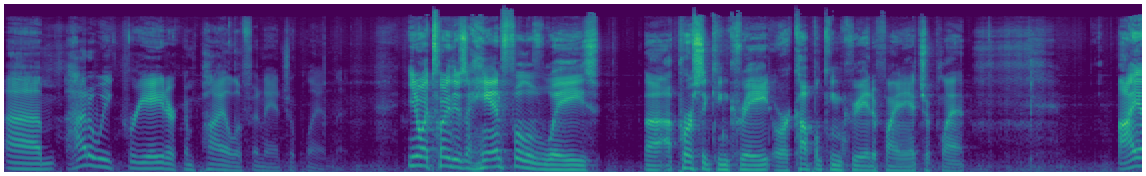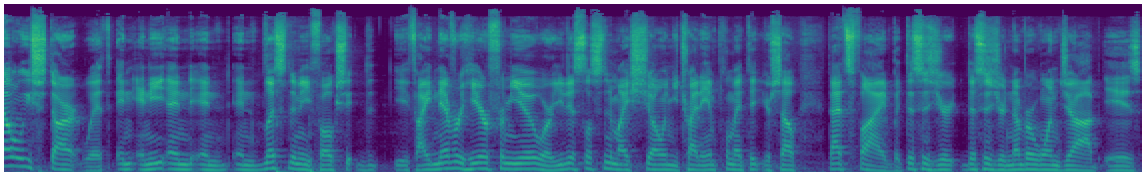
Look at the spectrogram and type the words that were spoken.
um, how do we create or compile a financial plan? Then? You know what, Tony? There's a handful of ways uh, a person can create or a couple can create a financial plan. I always start with and and and and and listen to me, folks. If I never hear from you, or you just listen to my show and you try to implement it yourself, that's fine. But this is your this is your number one job is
